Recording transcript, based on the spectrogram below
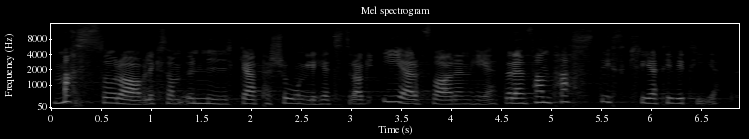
massor av liksom unika personlighetsdrag, erfarenheter, en fantastisk kreativitet,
